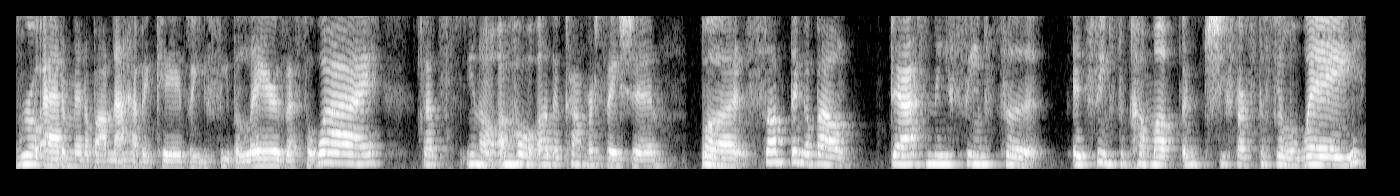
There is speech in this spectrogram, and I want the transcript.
real adamant about not having kids, and you see the layers as to why. That's, you know, a whole other conversation. But something about Daphne seems to it seems to come up and she starts to feel away.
